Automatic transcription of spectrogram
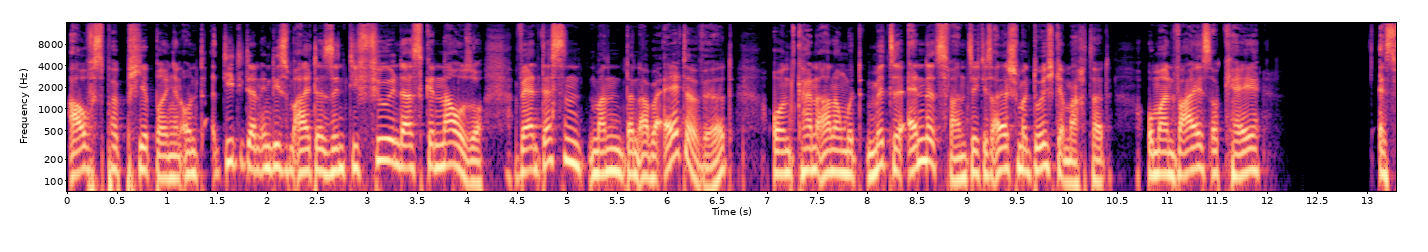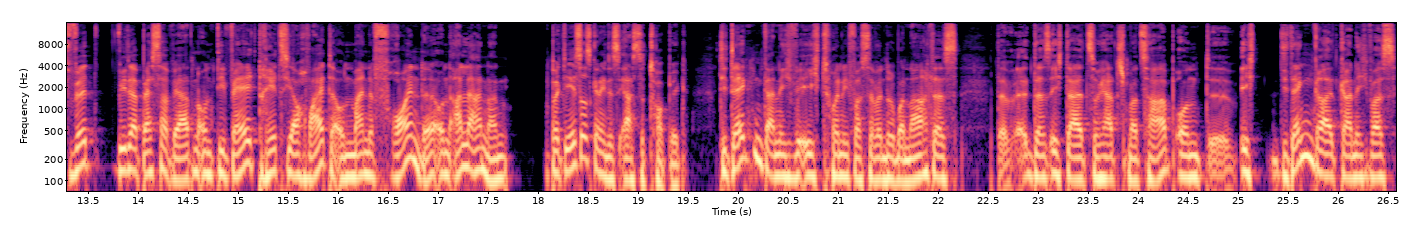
aufs Papier bringen. Und die, die dann in diesem Alter sind, die fühlen das genauso. Währenddessen man dann aber älter wird und keine Ahnung mit Mitte, Ende 20 das alles schon mal durchgemacht hat und man weiß, okay, es wird wieder besser werden und die Welt dreht sich auch weiter und meine Freunde und alle anderen, bei dir ist das gar nicht das erste Topic. Die denken gar nicht wie ich 24-7 drüber nach, dass, dass ich da jetzt so Herzschmerz habe und äh, ich, die denken gerade gar nicht, was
